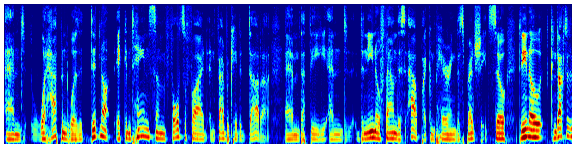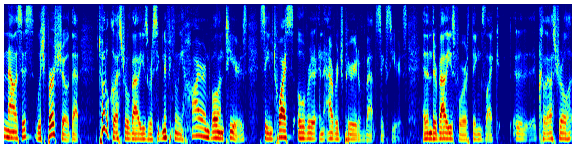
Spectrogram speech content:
and what happened was it did not. It contained some falsified and fabricated data, um, that the and DeNino found this out by comparing the spreadsheets. So DeNino conducted analysis, which first showed that. Total cholesterol values were significantly higher in volunteers, seen twice over an average period of about six years. And then their values for things like uh, cholesterol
